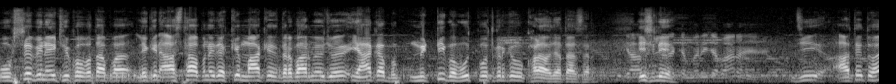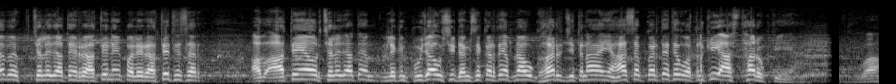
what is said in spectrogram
उससे भी नहीं ठीक हो पाता पा लेकिन आस्था अपने रख के माँ के दरबार में जो है यहाँ का मिट्टी बबूत पोत करके वो खड़ा हो जाता है सर। इसलिए जी आते तो हैं चले जाते हैं रहते नहीं पहले रहते थे सर। अब आते हैं और चले जाते हैं लेकिन पूजा उसी ढंग से करते हैं अपना वो घर जितना यहाँ सब करते थे वो उतना की आस्था रुकती है यहाँ। वाह।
